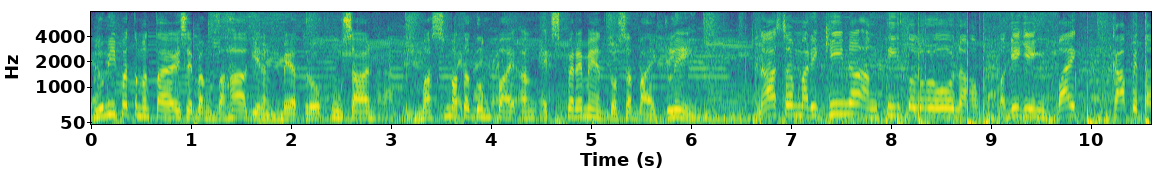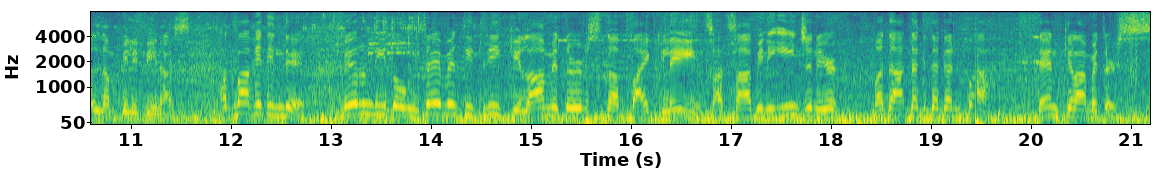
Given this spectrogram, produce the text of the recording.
Lumipat naman tayo sa ibang bahagi ng metro kung saan mas matagumpay ang eksperimento sa bike lane. Nasa Marikina ang titulo ng pagiging bike capital ng Pilipinas. At bakit hindi? Meron ditong 73 kilometers na bike lanes at sabi ni engineer, madadagdagan pa 10 kilometers.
